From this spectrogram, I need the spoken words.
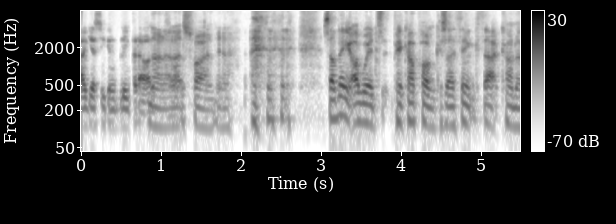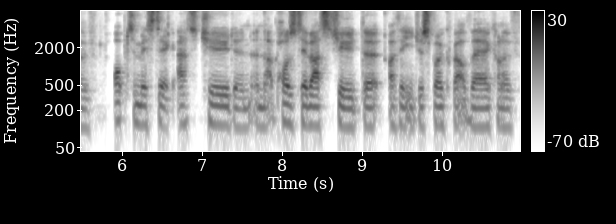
i guess you can bleep it out No, no, that's fine. Yeah. Something I would pick up on because I think that kind of optimistic attitude and, and that positive attitude that I think you just spoke about there kind of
